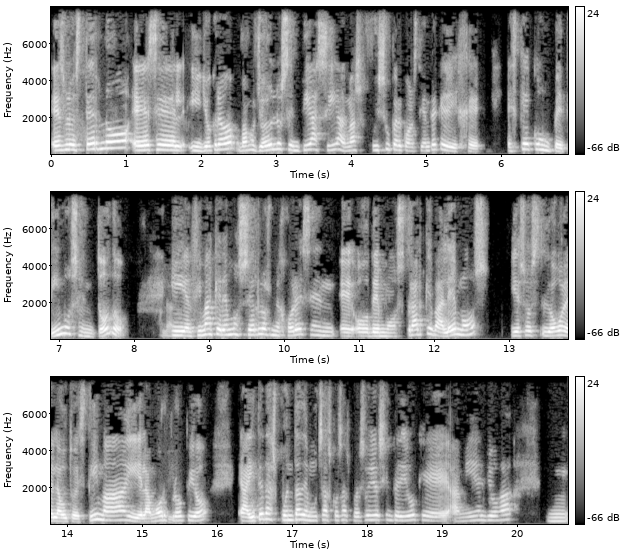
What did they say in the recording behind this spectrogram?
Es lo externo, es el... Y yo creo, vamos, yo lo sentí así, además fui súper consciente que dije, es que competimos en todo. Y encima queremos ser los mejores en, eh, o demostrar que valemos, y eso es luego el autoestima y el amor propio, ahí te das cuenta de muchas cosas. Por eso yo siempre digo que a mí el yoga mm,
